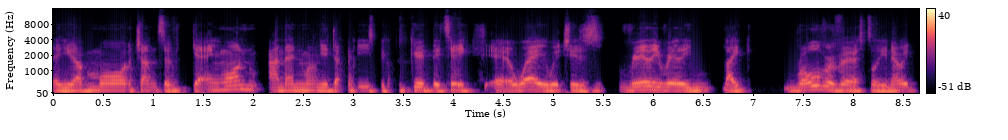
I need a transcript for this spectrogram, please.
then you have more chance of getting one. And then when your diabetes becomes good, they take it away, which is really, really like role reversal. You know, it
